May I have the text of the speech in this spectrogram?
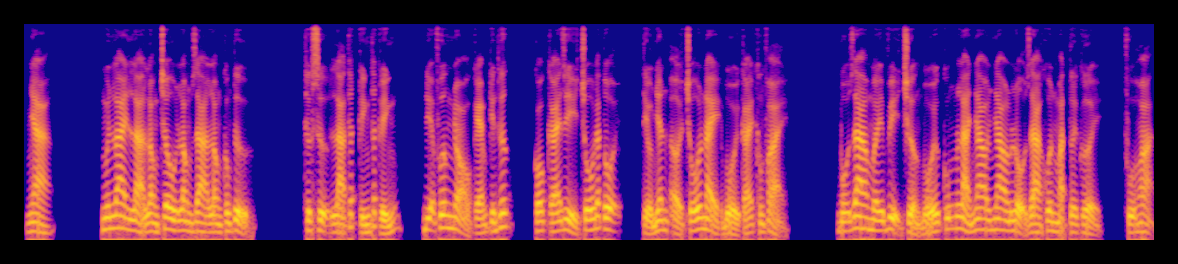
nhà nguyên lai là long châu long gia long công tử. Thực sự là thất kính thất kính, địa phương nhỏ kém kiến thức, có cái gì chỗ đắc tội, tiểu nhân ở chỗ này bồi cái không phải. Bộ ra mấy vị trưởng bối cũng là nhao nhao lộ ra khuôn mặt tươi cười, phụ họa.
